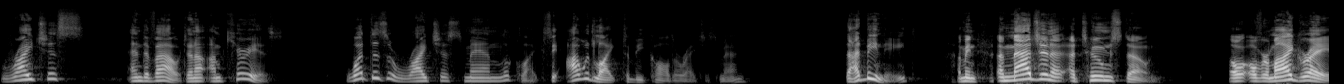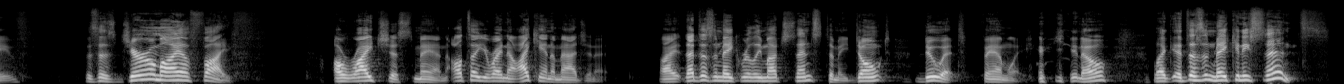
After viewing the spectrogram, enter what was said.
Righteous and devout. And I'm curious, what does a righteous man look like? See, I would like to be called a righteous man. That'd be neat. I mean, imagine a, a tombstone over my grave that says Jeremiah Fife a righteous man. I'll tell you right now, I can't imagine it. All right, that doesn't make really much sense to me. Don't do it, family. you know, like it doesn't make any sense.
